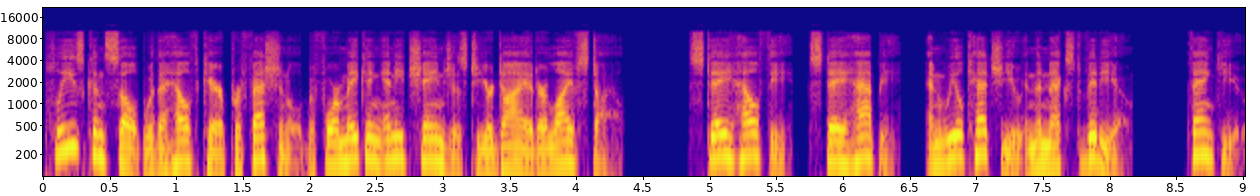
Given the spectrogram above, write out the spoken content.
Please consult with a healthcare professional before making any changes to your diet or lifestyle. Stay healthy, stay happy, and we'll catch you in the next video. Thank you.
